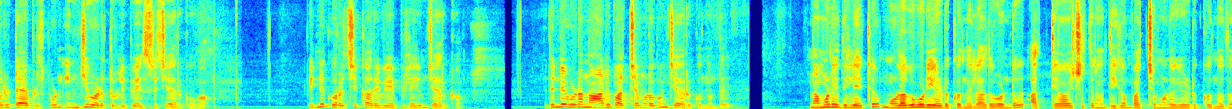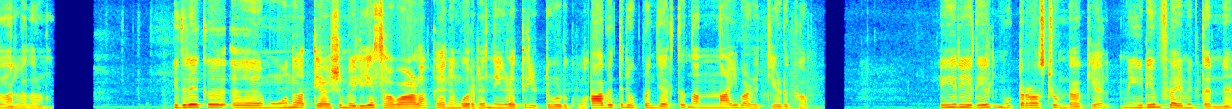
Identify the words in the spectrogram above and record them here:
ഒരു ടേബിൾ സ്പൂൺ ഇഞ്ചി വെളുത്തുള്ളി പേസ്റ്റ് ചേർക്കുക. പിന്നെ കുറച്ച് കറിവേപ്പിലയും ചേർക്കാം. ഇതിന്റെ കൂടെ നാല് പച്ചമുളകും ചേർക്കുന്നുണ്ട്. നമ്മൾ ഇതിലേക്ക് മുളക് പൊടി എടുക്കുന്നില്ല. അതുകൊണ്ട് അത്യാവശ്യത്തിനധികം പച്ചമുളക് എടുക്കുന്നത് നല്ലതാണ്. ഇതിലേക്ക് മൂന്ന് അത്യാവശ്യം വലിയ സവാള കനം കുറഞ്ഞ നീളത്തിൽ ഇട്ട് കൊടുക്കുക. പാകത്തിന് ഉപ്പും ചേർത്ത് നന്നായി വഴറ്റിയെടുക്കാം. ഈ രീതിയിൽ മുട്ട റോസ്റ്റ് ഉണ്ടാക്കിയാൽ മീഡിയം ഫ്ലെയിമിൽ തന്നെ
